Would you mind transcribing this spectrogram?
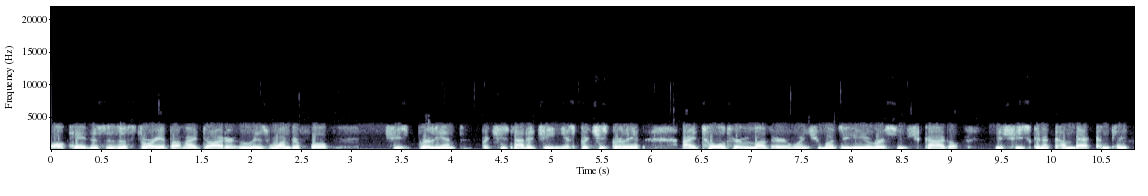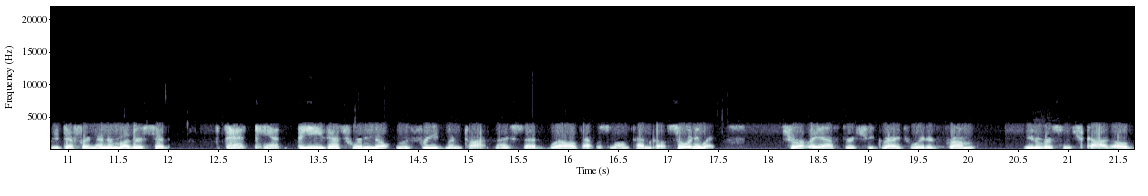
Okay, this is a story about my daughter who is wonderful. She's brilliant, but she's not a genius, but she's brilliant. I told her mother when she went to the University of Chicago that she's going to come back completely different. And her mother said, That can't be. That's where Milton Friedman taught. And I said, Well, that was a long time ago. So, anyway, shortly after she graduated from University of Chicago,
